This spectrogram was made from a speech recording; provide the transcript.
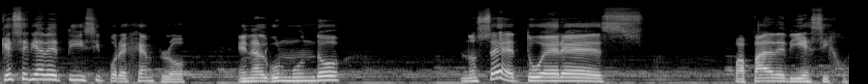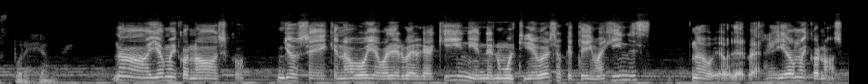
¿Qué sería de ti si, por ejemplo, en algún mundo, no sé, tú eres papá de 10 hijos, por ejemplo? No, yo me conozco. Yo sé que no voy a valer verga aquí, ni en el multiverso que te imagines. No voy a valer verga. Yo me conozco.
